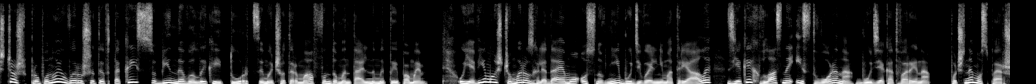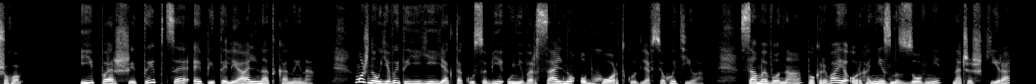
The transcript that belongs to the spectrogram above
Що ж, пропоную вирушити в такий собі невеликий тур цими чотирма фундаментальними типами. Уявімо, що ми розглядаємо основні будівельні матеріали, з яких, власне, і створена будь-яка тварина. Почнемо з першого. І перший тип це епітеліальна тканина. Можна уявити її як таку собі універсальну обгортку для всього тіла. Саме вона покриває організм ззовні, наче шкіра,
